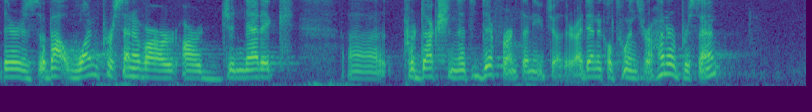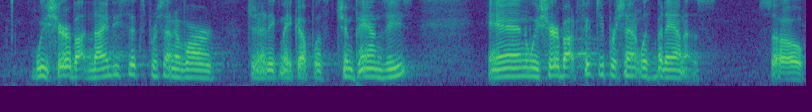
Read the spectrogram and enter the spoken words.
There's about 1% of our, our genetic uh, production that's different than each other. Identical twins are 100%. We share about 96% of our genetic makeup with chimpanzees, and we share about 50% with bananas. So,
